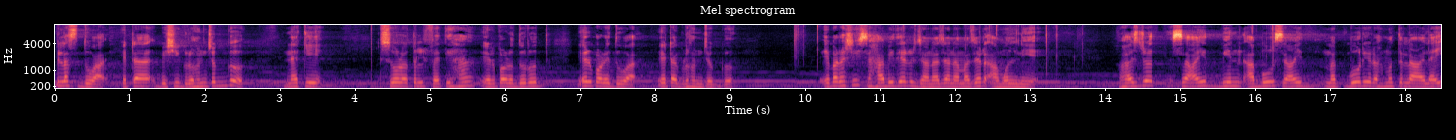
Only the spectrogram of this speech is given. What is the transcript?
প্লাস দোয়া, এটা বেশি গ্রহণযোগ্য নাকি সৌরতুল ফতিহা এরপর দুরুদ, এরপরে দোয়া, এটা গ্রহণযোগ্য। এবার আসি সাহাবিদের জানাজা নামাজের আমল নিয়ে। হজরত সাঈদ বিন আবু সাঈদ মকবুরি রহমতুল্লাহ আলাই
